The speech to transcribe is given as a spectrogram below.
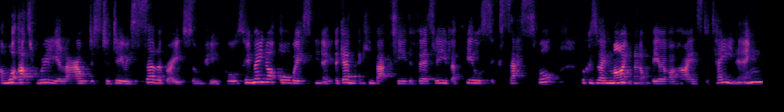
And what that's really allowed us to do is celebrate some pupils who may not always, you know, again, thinking back to you, the first lever, feel successful because they might not be our highest attaining,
